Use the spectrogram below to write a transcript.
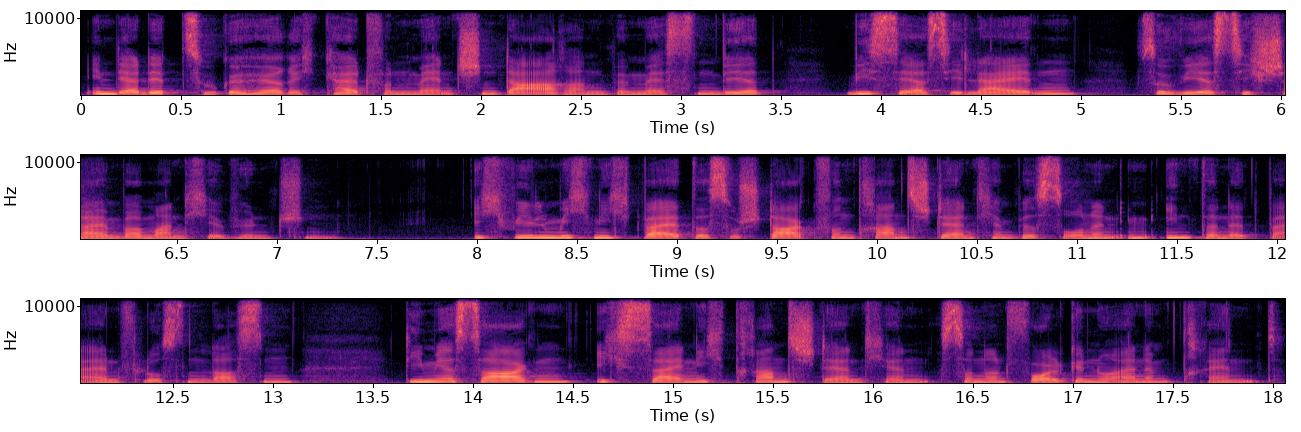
in der die Zugehörigkeit von Menschen daran bemessen wird, wie sehr sie leiden, so wie es sich scheinbar manche wünschen. Ich will mich nicht weiter so stark von Trans-Sternchen-Personen im Internet beeinflussen lassen, die mir sagen, ich sei nicht Trans-Sternchen, sondern folge nur einem Trend.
